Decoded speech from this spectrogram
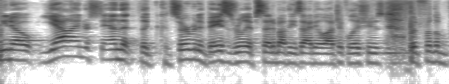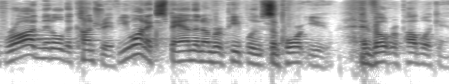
you know, yeah, I understand that the conservative base is really upset about these ideological issues, but for the broad middle of the country, if you want to expand the number of people who support you and vote Republican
